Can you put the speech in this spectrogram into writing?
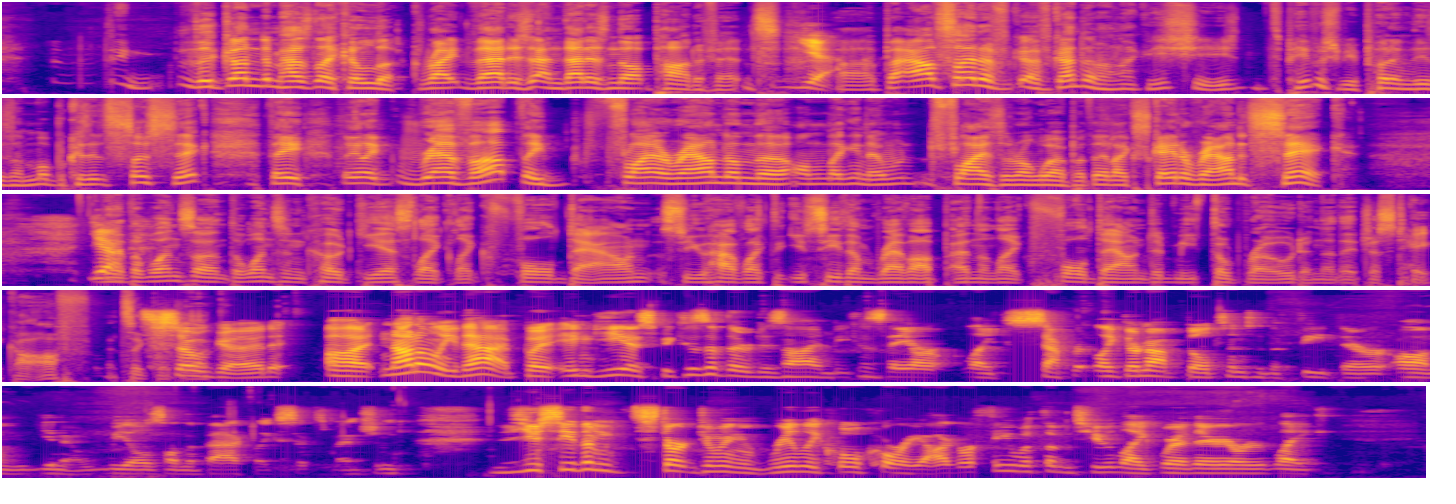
the Gundam has like a look, right? That is, and that is not part of it. Yeah. Uh, but outside of, of Gundam, I'm like, you should, people should be putting these on more because it's so sick. They they like rev up, they fly around on the on like you know flies the wrong word, but they like skate around. It's sick. Yeah. the ones on the ones in Code Geass like like fold down, so you have like you see them rev up and then like fold down to meet the road, and then they just take off. It's like so good. Uh, not only that, but in Geass, because of their design, because they are like separate, like they're not built into the feet, they're on you know wheels on the back, like Six mentioned. You see them start doing really cool choreography with them too, like where they're like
